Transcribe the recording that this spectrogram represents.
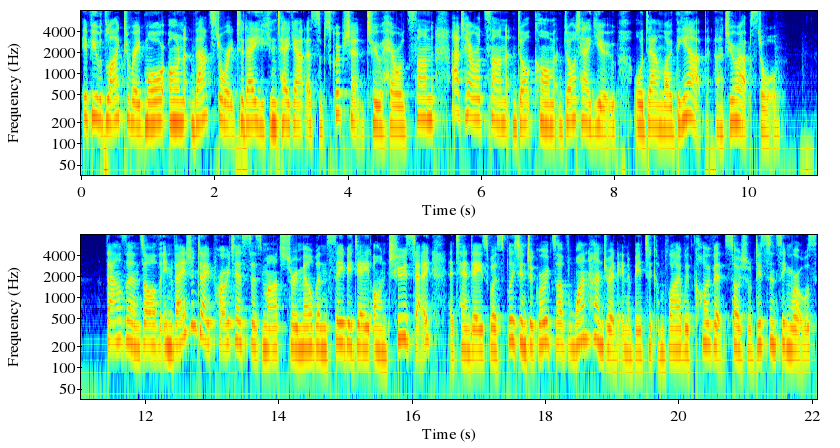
If you would like to read more on that story today, you can take out a subscription to Herald Sun at heraldsun.com.au or download the app at your App Store. Thousands of Invasion Day protesters marched through Melbourne's CBD on Tuesday. Attendees were split into groups of 100 in a bid to comply with COVID social distancing rules.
